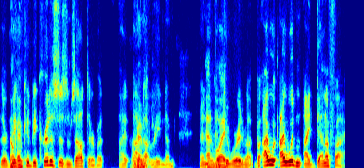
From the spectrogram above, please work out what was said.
There okay. could be criticisms out there, but I, okay. I'm not reading them and, and too worried about. But I would I wouldn't identify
